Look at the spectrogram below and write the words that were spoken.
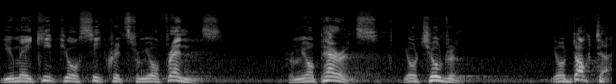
you may keep your secrets from your friends, from your parents, your children, your doctor,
